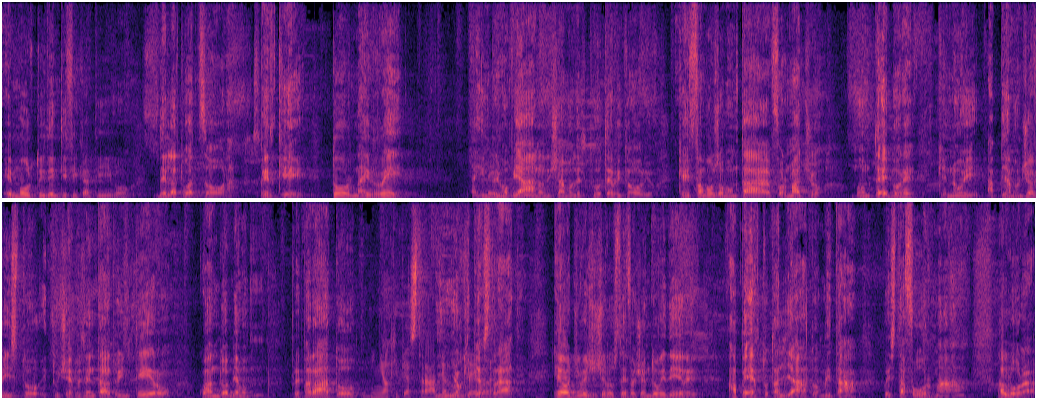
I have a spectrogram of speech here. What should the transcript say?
e molto identificativo della tua zona, perché torna il re in primo piano diciamo, del tuo territorio, che è il famoso monta- formaggio Montebore che noi abbiamo già visto e tu ci hai presentato intero quando abbiamo preparato I gnocchi piastrati i gnocchi piastrati. E oggi invece ce lo stai facendo vedere aperto, tagliato, metà, questa forma. Allora,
